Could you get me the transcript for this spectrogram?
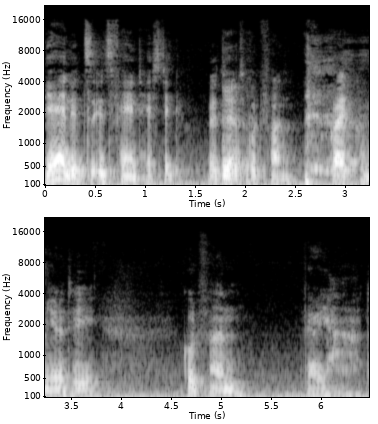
yeah, and it's it's fantastic. It's, it's good fun. Great community, good fun, very hard.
